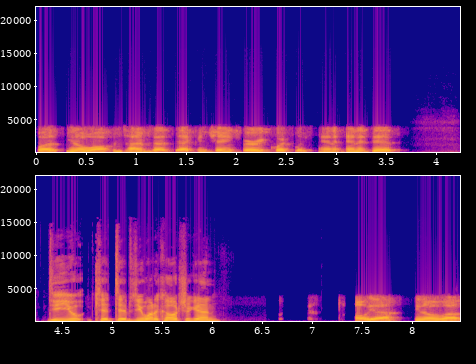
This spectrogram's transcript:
But you know, oftentimes that that can change very quickly, and and it did. Do you, Thibs? Do you want to coach again? Oh yeah, you know, uh,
